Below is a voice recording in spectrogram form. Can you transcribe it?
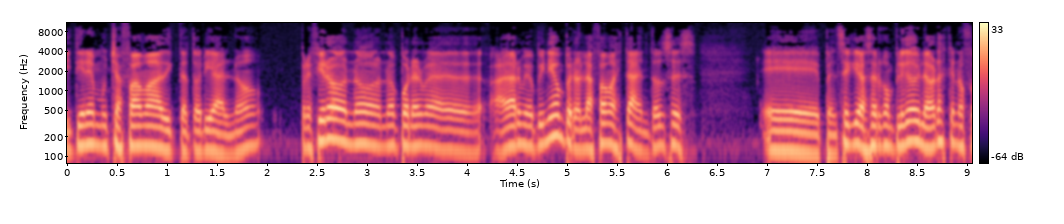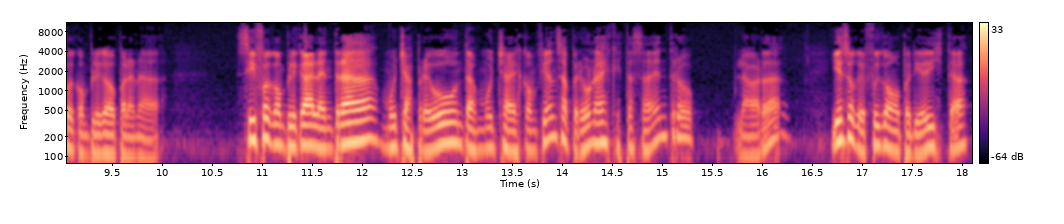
y tiene mucha fama dictatorial, ¿no? Prefiero no, no ponerme a, dar mi opinión, pero la fama está. Entonces eh, pensé que iba a ser complicado y la verdad es que no fue complicado para nada. Sí fue complicada la entrada, muchas preguntas, mucha desconfianza, pero una vez que estás adentro, la verdad, y eso que fui como periodista,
